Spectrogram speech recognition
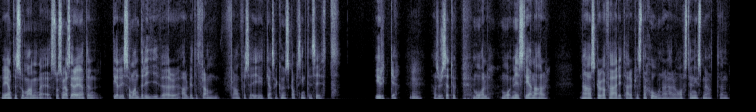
Det är egentligen så man, eh, så som jag ser det, är egentligen delvis så man driver arbetet fram, framför sig i ett ganska kunskapsintensivt yrke. Mm. Alltså du sätter upp mål, mål milstenar, när ska det vara färdigt, här är presentationer, här är avstängningsmöten,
